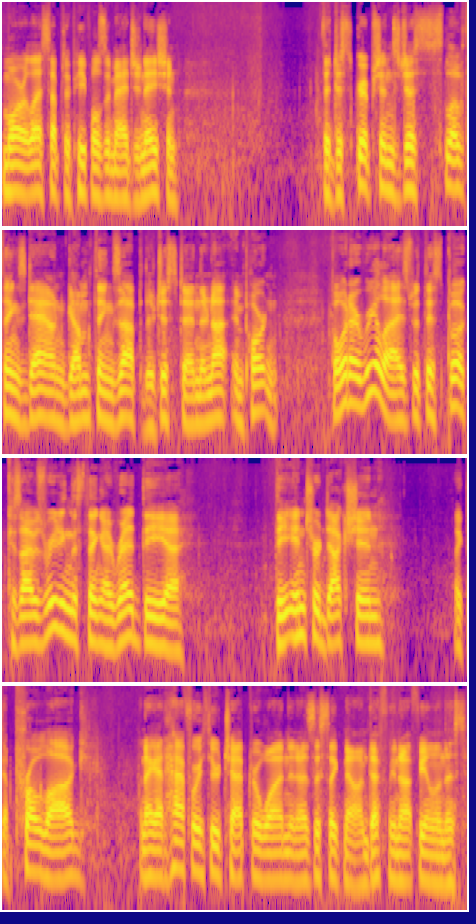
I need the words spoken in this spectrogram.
more or less up to people's imagination. The descriptions just slow things down, gum things up. They're just, and they're not important. But what I realized with this book, because I was reading this thing, I read the, uh, the introduction, like the prologue, and I got halfway through chapter one, and I was just like, no, I'm definitely not feeling this.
